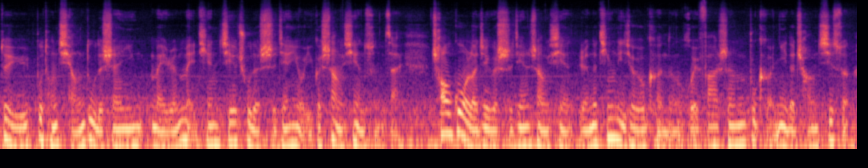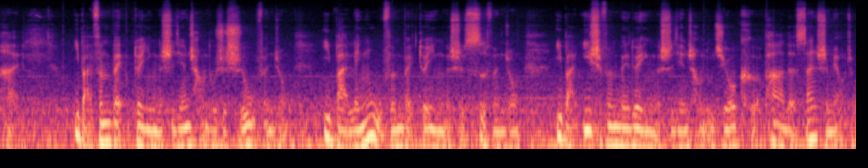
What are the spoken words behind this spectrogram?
对于不同强度的声音，每人每天接触的时间有一个上限存在，超过了这个时间上限，人的听力就有可能会发生不可逆的长期损害。一百分贝对应的时间长度是十五分钟，一百零五分贝对应的是四分钟，一百一十分贝对应的时间长度只有可怕的三十秒钟。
